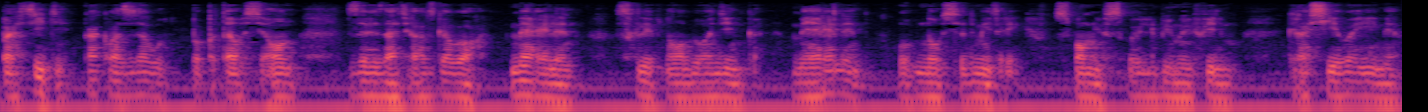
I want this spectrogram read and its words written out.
«Простите, как вас зовут?» — попытался он завязать разговор. «Мэрилин», — схлипнула блондинка. «Мэрилин?» — улыбнулся Дмитрий, вспомнив свой любимый фильм. «Красивое имя».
